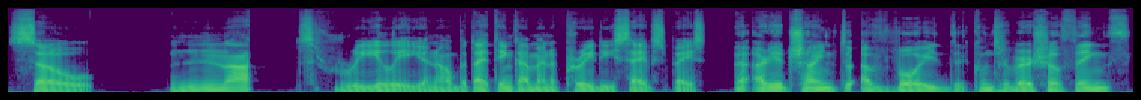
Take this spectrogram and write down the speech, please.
So, not really, you know, but I think I'm in a pretty safe space. Are you trying to avoid controversial things?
